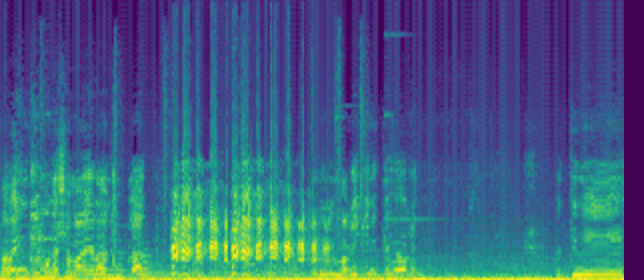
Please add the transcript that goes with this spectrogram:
Para hindi mo na siya mairaning flat. Ano yun, makikinig ka sa akin. At yun eh,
